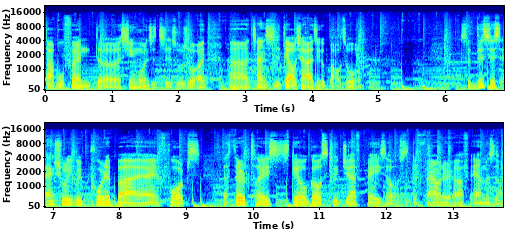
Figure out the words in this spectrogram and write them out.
大部分的新闻是指出说，哎，他暂时掉下了这个宝座。So this is actually reported by Forbes. The third place still goes to Jeff Bezos, the founder of Amazon.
